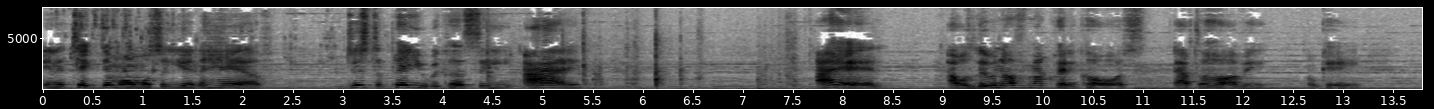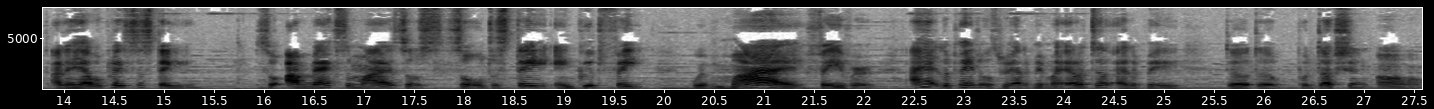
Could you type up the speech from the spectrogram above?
and it takes them almost a year and a half just to pay you because see, I I had I was living off of my credit cards after Harvey, okay. I didn't have a place to stay. So I maximized so so to stay in good faith with my favor, I had to pay those people. I had to pay my editor, I had to pay the the production um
